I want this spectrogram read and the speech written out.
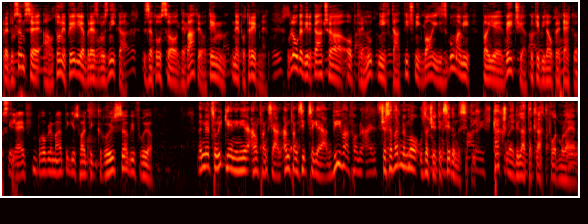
Predvsem se avto ne pelje brez voznika, zato so debate o tem nepotrebne. Vloga dirkača ob trenutnih taktičnih bojih z gumami pa je večja, kot je bila v preteklosti. Wenn wir zurückgehen in ihre Anfangsjahren, Anfang 70er Jahren, wie war Formel 1? Če se vrnemo v začetek 70-ih, kakšna je bila takrat Formula 1?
